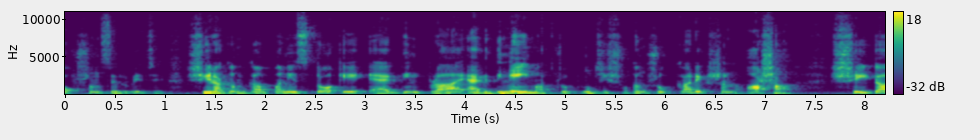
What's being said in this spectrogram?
অপশনসের রয়েছে, সেরকম কোম্পানির স্টকে একদিন প্রায়, একদিনেই মাত্র পঁচিশ শতাংশ কারেকশন আসা সেইটা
